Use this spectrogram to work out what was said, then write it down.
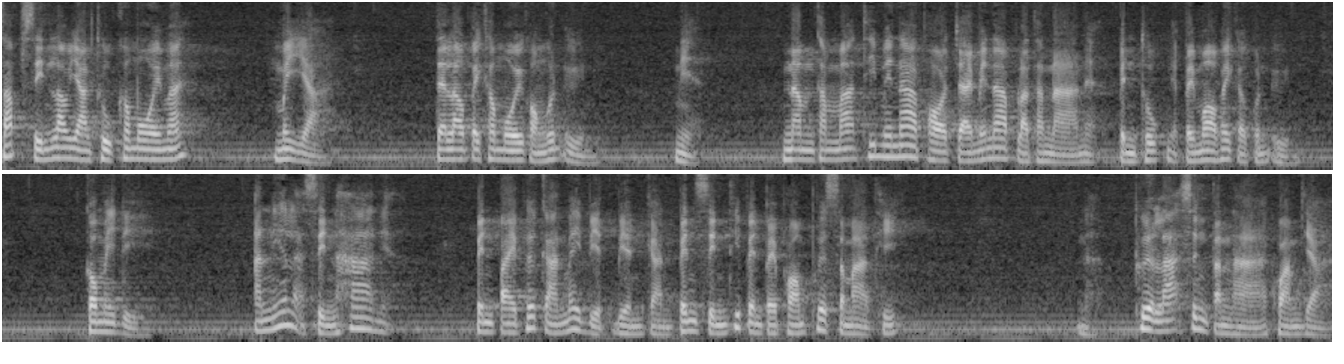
ทรัพย์สินเราอยากถูกขโมยไหมไม่อยาก แต่เราไปขโมยของคนอื่น เนี่ย นำธรรมะที่ไม่น่าพอใจไม่น่าปรารถนาเนี่ยเป็นทุกข์เนี่ยไปมอบให้กับคนอื่น ก็ไม่ดี อันนี้แหละสินห้าเนี่ยเป็นไปเพื่อการไม่เบียดเบียนกัน เป็นสินที่เป็นไปพร้อมเพื่อสมาธินะเพื่อละซึ่งตัณหาความอยาก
